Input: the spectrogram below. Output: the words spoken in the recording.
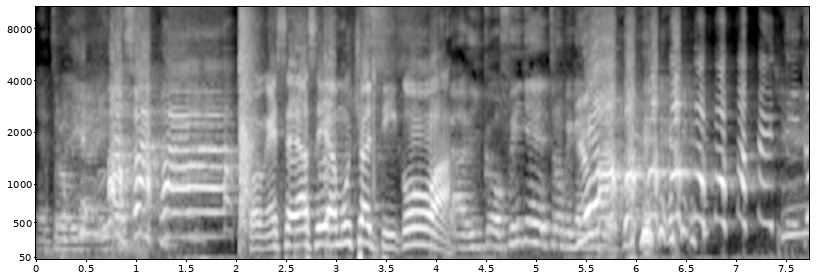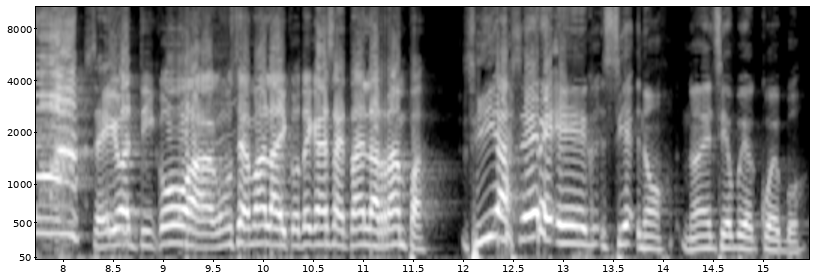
El tropicalito. Con ese hacía mucho alticoa. la discofiña del tropicalito. Se iba a Alticoa. ¿Cómo se llama la discoteca esa que está en la rampa? Sí, hacer... Eh, cie- no, no es el ciervo y el cuervo.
